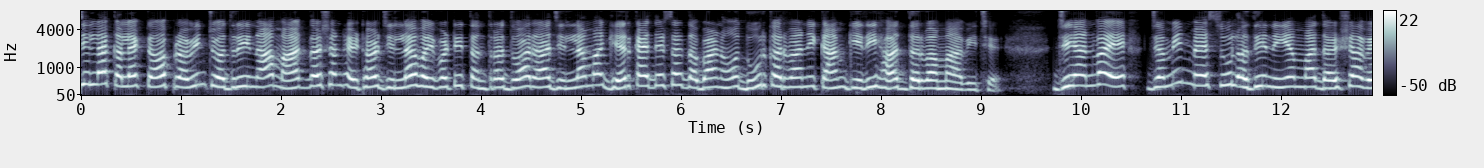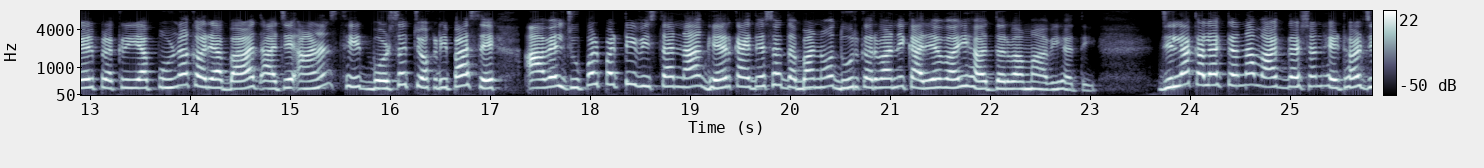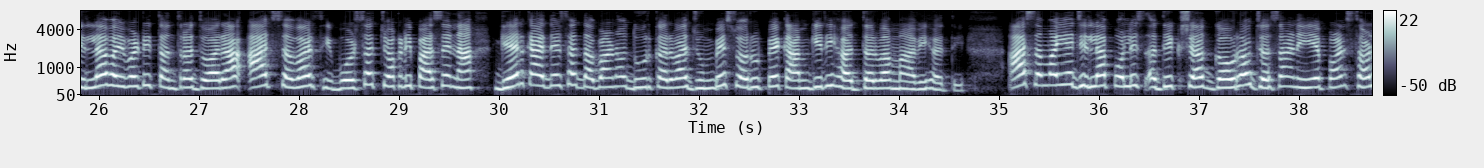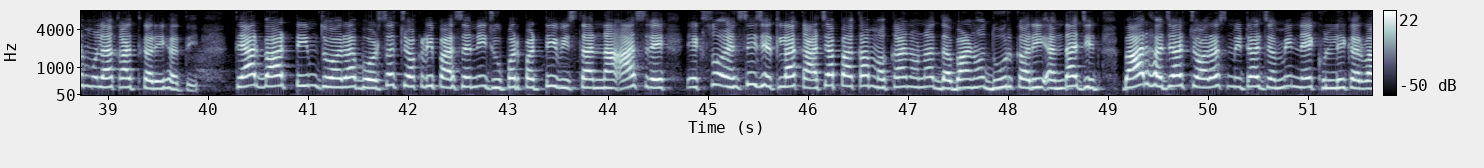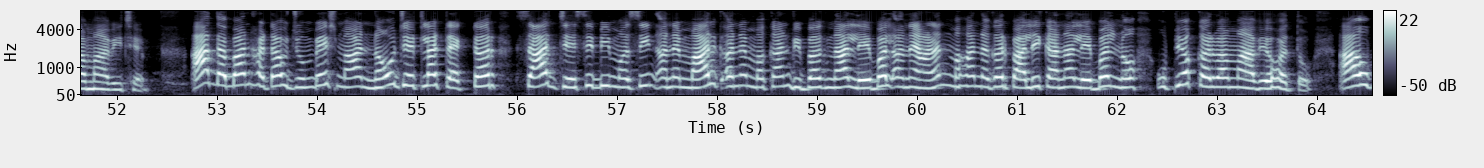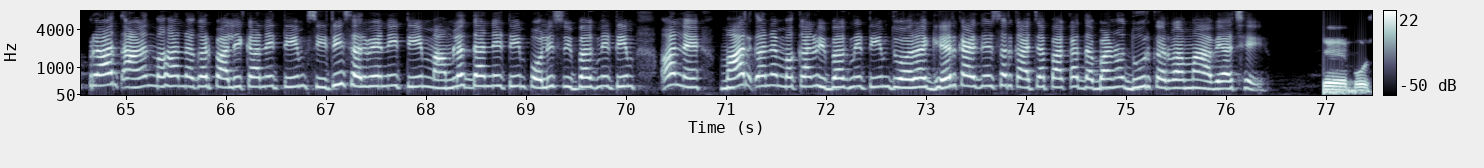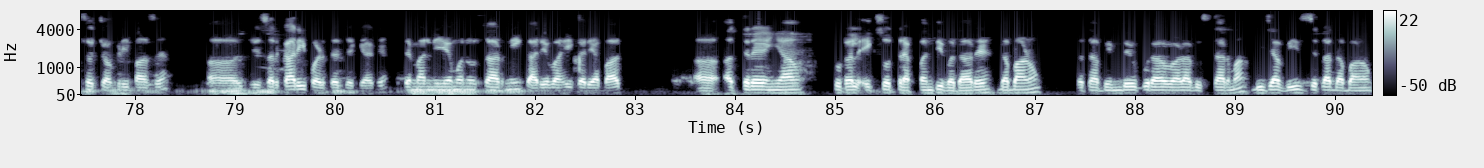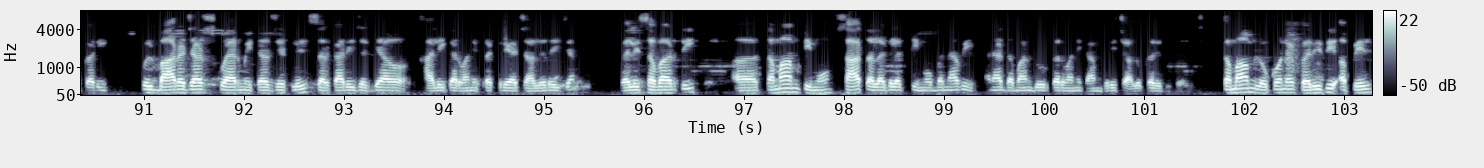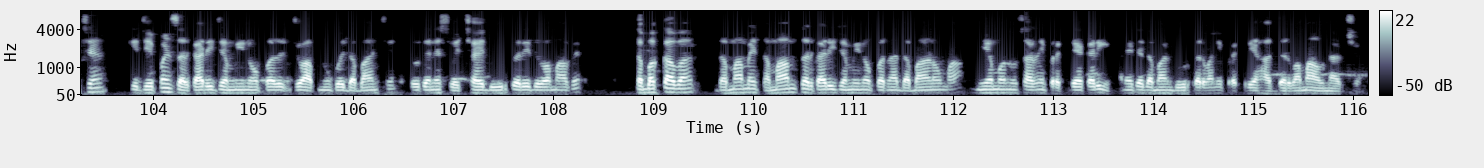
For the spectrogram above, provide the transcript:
જિલ્લા કલેક્ટર પ્રવીણ ચૌધરીના માર્ગદર્શન હેઠળ જિલ્લા વહીવટી તંત્ર દ્વારા જિલ્લામાં ગેરકાયદેસર દબાણો દૂર કરવાની કામગીરી હાથ ધરવામાં આવી છે. જે અન્વયે જમીન મહેસૂલ અધિનિયમમાં દર્શાવેલ પ્રક્રિયા પૂર્ણ કર્યા બાદ આજે આણંદ સ્થિત બોરસદ ચોકડી પાસે આવેલ ઝુંપડપટ્ટી વિસ્તારના ગેરકાયદેસર દબાણો દૂર કરવાની કાર્યવાહી હાથ ધરવામાં આવી હતી. જિલ્લા કલેક્ટરના માર્ગદર્શન હેઠળ જિલ્લા વહીવટી તંત્ર દ્વારા આજ સવારથી બોરસદ ચોકડી પાસેના ગેરકાયદેસર દબાણો દૂર કરવા ઝુંબેશ સ્વરૂપે કામગીરી હાથ ધરવામાં આવી હતી. આ સમયે જિલ્લા પોલીસ અધિક્ષક ગૌરવ જસાણીએ પણ સ્થળ મુલાકાત કરી હતી. ત્યારબાદ ટીમ દ્વારા બોરસદ ચોકડી પાસેની ઝૂંપડપટ્ટી વિસ્તારના આશરે એકસો એંસી જેટલા કાચા પાકા મકાનોના દબાણો દૂર કરી અંદાજિત બાર હજાર ચોરસ મીટર જમીનને ખુલ્લી કરવામાં આવી છે. આ દબાણ હટાવ ઝુંબેશમાં નવ જેટલા ટ્રેક્ટર, સાત જેસીબી મશીન અને માર્ગ અને મકાન વિભાગના લેબલ અને આણંદ મહાનગરપાલિકાના લેબલનો ઉપયોગ કરવામાં આવ્યો હતો. આ ઉપરાંત આણંદ મહાનગરપાલિકાની ટીમ, સિટી સર્વેની ટીમ, મામલતદારની ટીમ, પોલીસ વિભાગની ટીમ અને માર્ગ અને મકાન વિભાગની ટીમ દ્વારા ગેરકાયદેસર કાચા પાકા દબાણો દૂર કરવામાં આવ્યા છે. બોરસદ ચોકડી પાસે જે સરકારી પડતર જગ્યા છે, તેમાં નિયમ અનુસારની કાર્યવાહી કર્યા બાદ અત્યારે અહીંયા ટોટલ એકસો ત્રેપનથી વધારે દબાણો તથા ભીમદેવપુરાવાળા વિસ્તારમાં બીજા વીસ જેટલા દબાણો કરી કુલ બાર હજાર સ્ક્વેર મીટર જેટલી સરકારી જગ્યાઓ ખાલી કરવાની પ્રક્રિયા ચાલી રહી છે. વહેલી સવારથી તમામ ટીમો સાત અલગ અલગ ટીમો બનાવી અને આ દબાણ દૂર કરવાની કામગીરી ચાલુ કરી દીધેલી છે. તમામ લોકોને ફરીથી અપીલ છે કે જે પણ સરકારી જમીનો પર જો આપનું કોઈ દબાણ છે, તો તેને સ્વેચ્છાએ દૂર કરી દેવામાં આવે. તબક્કાવાર તમામે તમામ સરકારી જમીનો પરના દબાણોમાં નિયમ અનુસારની પ્રક્રિયા કરી અને તે દબાણ દૂર કરવાની પ્રક્રિયા હાથ ધરવામાં આવનાર છે.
